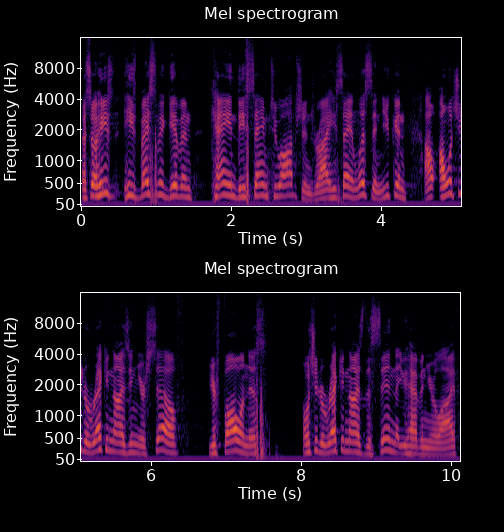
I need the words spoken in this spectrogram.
And so he's, he's basically given Cain these same two options, right? He's saying, listen, you can, I, I want you to recognize in yourself your fallenness I want you to recognize the sin that you have in your life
